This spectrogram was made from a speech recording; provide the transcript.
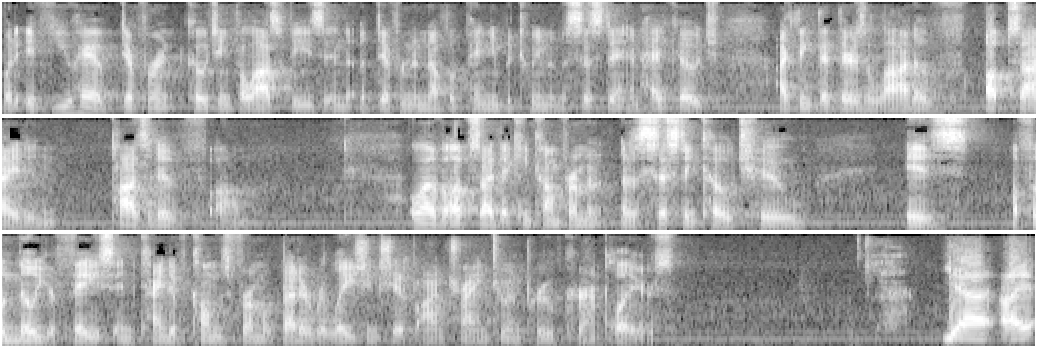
But if you have different coaching philosophies and a different enough opinion between an assistant and head coach, I think that there's a lot of upside and positive um, a lot of upside that can come from an, an assistant coach who is a familiar face and kind of comes from a better relationship on trying to improve current players. Yeah, I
